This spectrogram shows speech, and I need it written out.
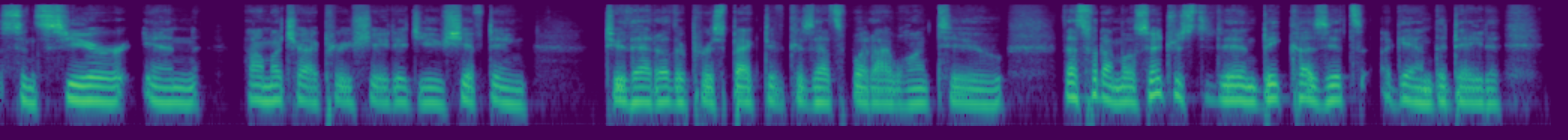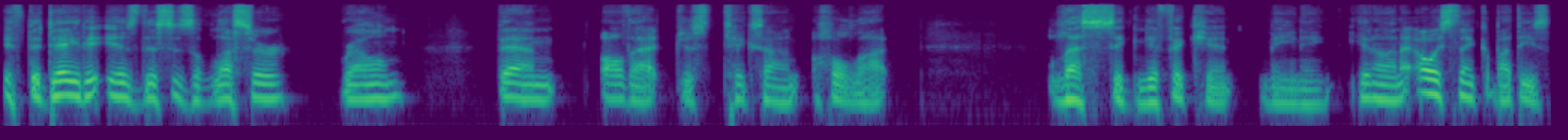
sincere in how much I appreciated you shifting to that other perspective because that's what I want to, that's what I'm most interested in because it's, again, the data. If the data is this is a lesser realm, then all that just takes on a whole lot less significant meaning. You know, and I always think about these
